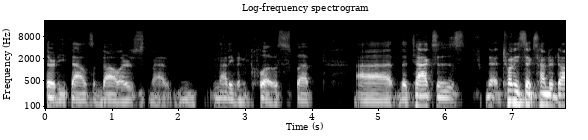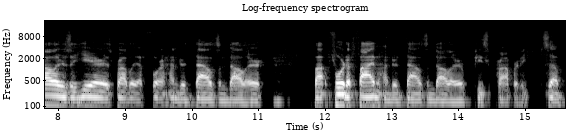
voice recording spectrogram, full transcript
thirty thousand dollars, uh, not even close. But uh, the taxes, twenty six hundred dollars a year is probably a four hundred thousand dollar four to five hundred thousand dollar piece of property. So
